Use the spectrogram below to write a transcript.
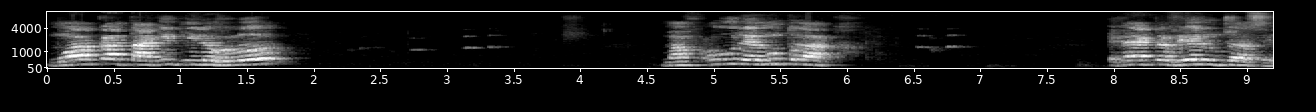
মুআক্কা তাকিদ মিলে হলো মাফউল মুতলাক। এখানে একটা ফেল উজ্জ আছে।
